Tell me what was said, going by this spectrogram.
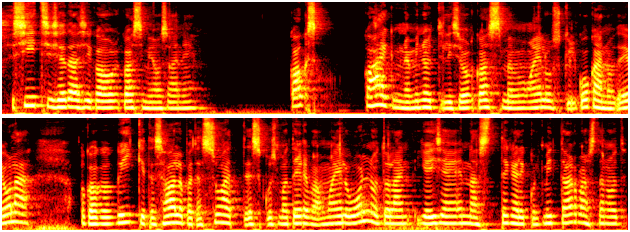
siit siis edasi ka orgasmi osani. kaks kahekümneminutilisi orgasme ma oma elus küll kogenud ei ole, aga ka kõikides halbades suhetes, kus ma terve oma elu olnud olen ja iseennast tegelikult mitte armastanud,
